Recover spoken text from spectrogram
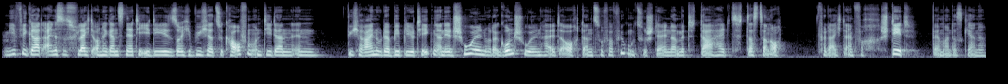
Mir fiel gerade ein, es ist vielleicht auch eine ganz nette Idee, solche Bücher zu kaufen und die dann in Büchereien oder Bibliotheken an den Schulen oder Grundschulen halt auch dann zur Verfügung zu stellen, damit da halt das dann auch vielleicht einfach steht, wenn man das gerne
